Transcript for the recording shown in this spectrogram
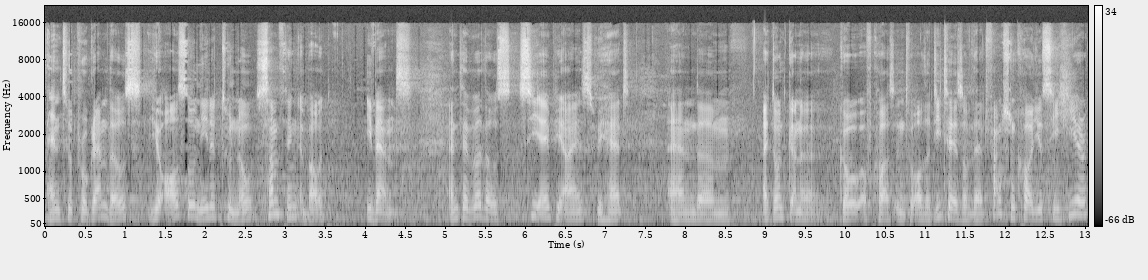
And to program those, you also needed to know something about events. And there were those C APIs we had, and um, I don't gonna go, of course, into all the details of that function call you see here,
